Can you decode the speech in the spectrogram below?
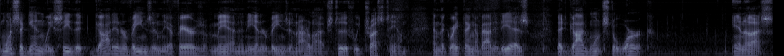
once again we see that God intervenes in the affairs of men and he intervenes in our lives too if we trust him. And the great thing about it is that God wants to work in us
